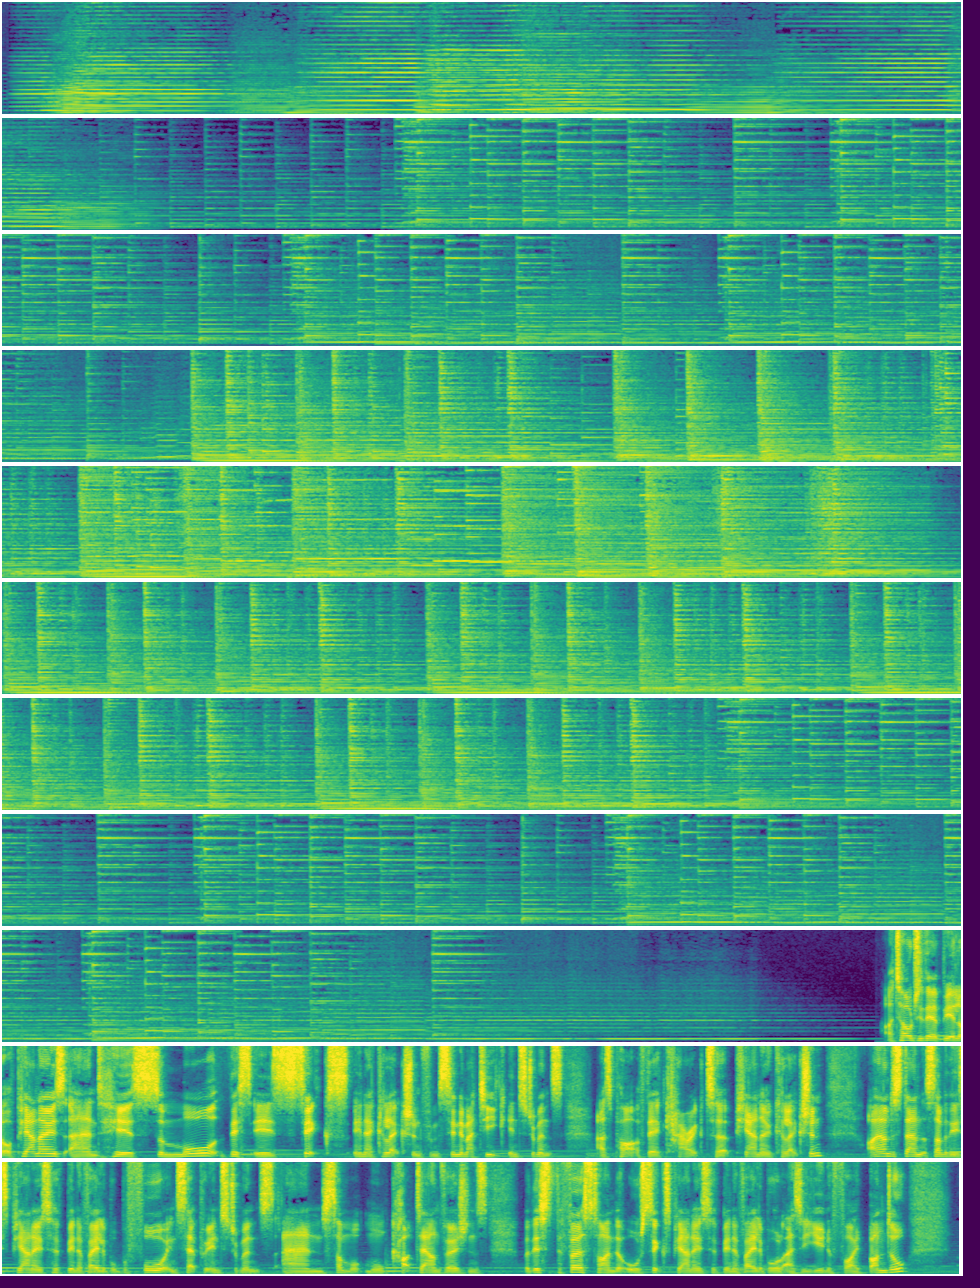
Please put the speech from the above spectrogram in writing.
Told you there'd be a lot of pianos, and here's some more. This is six in a collection from Cinematique Instruments as part of their character piano collection. I understand that some of these pianos have been available before in separate instruments and somewhat more cut down versions, but this is the first time that all six pianos have been available as a unified bundle.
